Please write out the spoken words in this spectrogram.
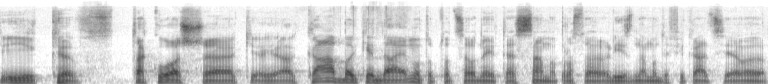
і також е, е, каби кидає. Ну, тобто це одне і те саме, просто різна модифікація.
